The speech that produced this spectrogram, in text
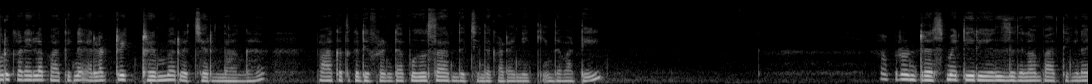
ஒரு கடையில் பார்த்திங்கன்னா எலக்ட்ரிக் ட்ரிம்மர் வச்சுருந்தாங்க. பார்க்கறதுக்கு டிஃப்ரெண்ட்டாக புதுசாக இருந்துச்சு இந்த கடை இன்னைக்கு இந்த வாட்டி. அப்புறம் ட்ரெஸ் மெட்டீரியல்ஸ் இதெல்லாம் பார்த்தீங்கன்னா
